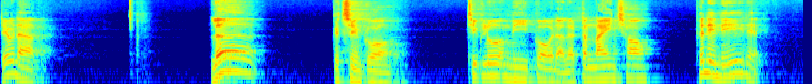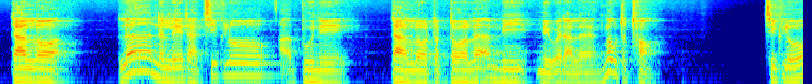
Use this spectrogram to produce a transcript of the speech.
တေဝနာလကချင်းကိုတိကလိုအမီကောဒါလဲတနိုင်ချောင်းဖနေနေတဲ့ဒါလော လဲနလေတာတိကလိုအပူနေတာလောတတော်လဲအမီနေဝဲတာလဲငုတ်တထောင်တိကလို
